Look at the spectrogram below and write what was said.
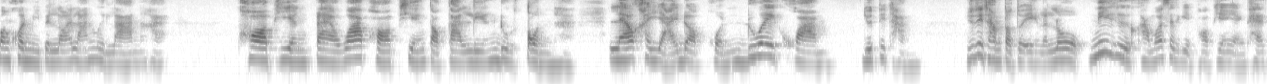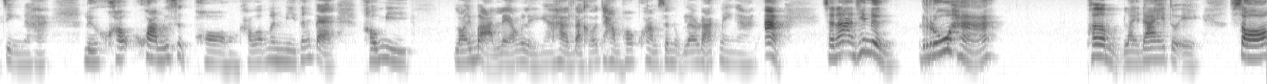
บางคนมีเป็นร้อยล้านหมื่นล้านนะคะ พอเพียงแปลว่าพอเพียงต่อการเลี้ยงดูตนค่ะแล้วขยายดอกผลด้วยความยุติธรรม ยุติธรรมต่อตัวเองและโลก นี่คือคำว่าเศรษฐกิจพอเพียงอย่างแท้จริงนะคะ หรือความรู้สึกพอของเขาว่ามันมีตั้งแต่เขามี ร้อยบาทแล้วอะไรเงี้ยค่ะ แต่เขาทำเพราะความสนุกและรักในงานอะฉะนั้นอันที่หนึ่งรู้หาเพิ่มรายได้ให้ตัวเองสอง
